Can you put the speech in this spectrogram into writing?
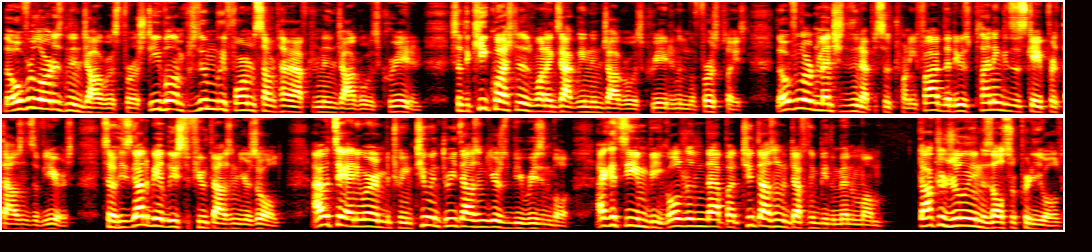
The Overlord is Ninjago's first evil and presumably formed sometime after Ninjago was created. So the key question is when exactly Ninjago was created in the first place. The Overlord mentions in episode 25 that he was planning his escape for thousands of years, so he's got to be at least a few thousand years old. I would say anywhere in between 2 and 3,000 years would be reasonable. I could see him being older than that, but 2,000 would definitely be the minimum. Dr. Julian is also pretty old.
